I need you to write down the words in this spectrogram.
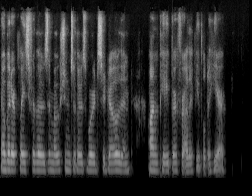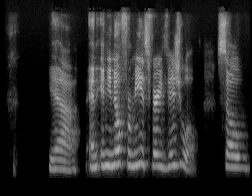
no better place for those emotions or those words to go than on paper for other people to hear. Yeah, and and you know, for me, it's very visual. So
